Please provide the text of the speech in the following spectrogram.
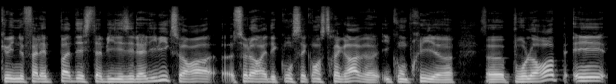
qu'il ne fallait pas déstabiliser la Libye, que cela, cela aurait des conséquences très graves, y compris pour l'Europe, et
